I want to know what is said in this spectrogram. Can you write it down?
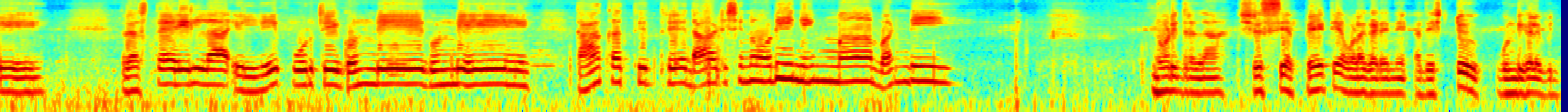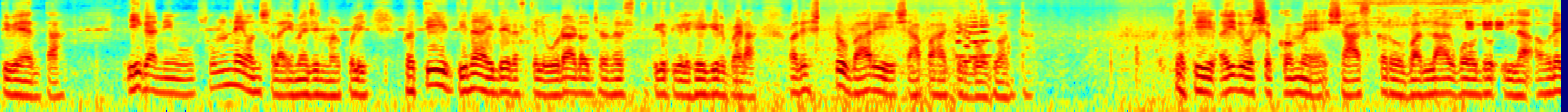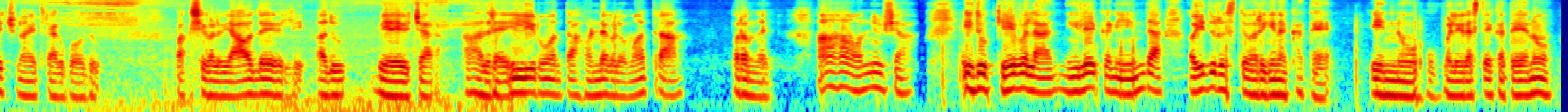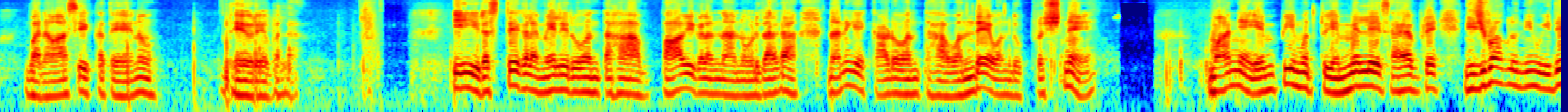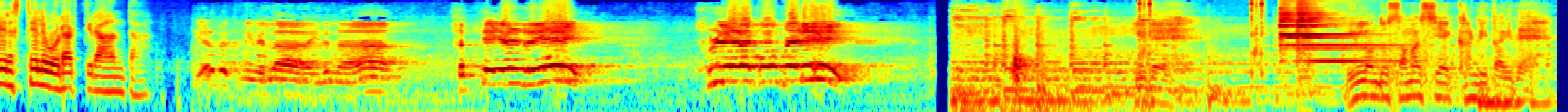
ರಸ್ತೆ ಇಲ್ಲ ಇಲ್ಲಿ ಪೂರ್ತಿ ಗುಂಡಿ ಗುಂಡಿ. ತಾಕತ್ತಿದ್ರೆ ದಾಟಿಸಿ ನೋಡಿ ನಿಮ್ಮ ಬಂಡಿ. ನೋಡಿದ್ರಲ್ಲ ಶಿಷ್ಯ ಪೇಟೆಯ ಒಳಗಡೆನೆ ಅದೆಷ್ಟು ಗುಂಡಿಗಳು ಬಿದ್ದಿವೆ ಅಂತ. ಈಗ ನೀವು ಸುಮ್ಮನೆ ಒಂದ್ಸಲ ಇಮ್ಯಾಜಿನ್ ಮಾಡ್ಕೊಳ್ಳಿ. ಪ್ರತಿ ದಿನ ಇದೇ ರಸ್ತೆಯಲ್ಲಿ ಓಡಾಡೋ ಜನರ ಸ್ಥಿತಿಗತಿಗಳು ಹೇಗಿರಬೇಡ. ಅದೆಷ್ಟು ಬಾರಿ ಶಾಪ ಹಾಕಿರ್ಬೋದು ಅಂತ. ಪ್ರತಿ ಐದು ವರ್ಷಕ್ಕೊಮ್ಮೆ ಶಾಸಕರು ಬದಲಾಗಬಹುದು ಇಲ್ಲ ಅವರೇ ಚುನಾಯಿತರಾಗಬಹುದು ಪಕ್ಷಗಳು ಯಾವುದೇ ಇರಲಿ, ಅದು ಬೇರೆ ವಿಚಾರ. ಆದರೆ ಇಲ್ಲಿರುವಂಥ ಹೊಂಡಗಳು ಮಾತ್ರ ಪರ್ಮನೆಂಟ್ ಆಹಾ, ಒಂದು ನಿಮಿಷ. ಇದು ಕೇವಲ ನೀಲೇಕಣಿಯಿಂದ ಐದು ರಸ್ತೆವರೆಗಿನ ಕತೆ. ಇನ್ನು ಹುಬ್ಬಳ್ಳಿ ರಸ್ತೆ ಕಥೆಯೇನು ಬನವಾಸಿ ಕಥೆಯೇನು ದೇವರೇ ಬಲ. ಈ ರಸ್ತೆಗಳ ಮೇಲಿರುವಂತಹ ಬಾವಿಗಳನ್ನು ನೋಡಿದಾಗ ನನಗೆ ಕಾಡುವಂತಹ ಒಂದೇ ಒಂದು ಪ್ರಶ್ನೆ ಮಾನ್ಯ ಎಂ ಪಿ ಮತ್ತು ಎಂ ಎಲ್ ಎ ಸಾಹೇಬ್ರೆ ನಿಜವಾಗ್ಲೂ ನೀವು ಇದೇ ರಸ್ತೆಯಲ್ಲೇ ಓಡಾಡ್ತೀರಾ ಅಂತ? ಹೇಳ್ಬೇಕು ನೀವೆಲ್ಲ ಇದನ್ನ. ಸತ್ಯ ಹೇಳ್ರಿ. ಸುಳ್ಳು ಹೇಳಕ್ ಹೋಗ್ಬೇಡಿ. ಇದೆ. ಇಲ್ಲೊಂದು ಸಮಸ್ಯೆ ಖಂಡಿತ ಇದೆ.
